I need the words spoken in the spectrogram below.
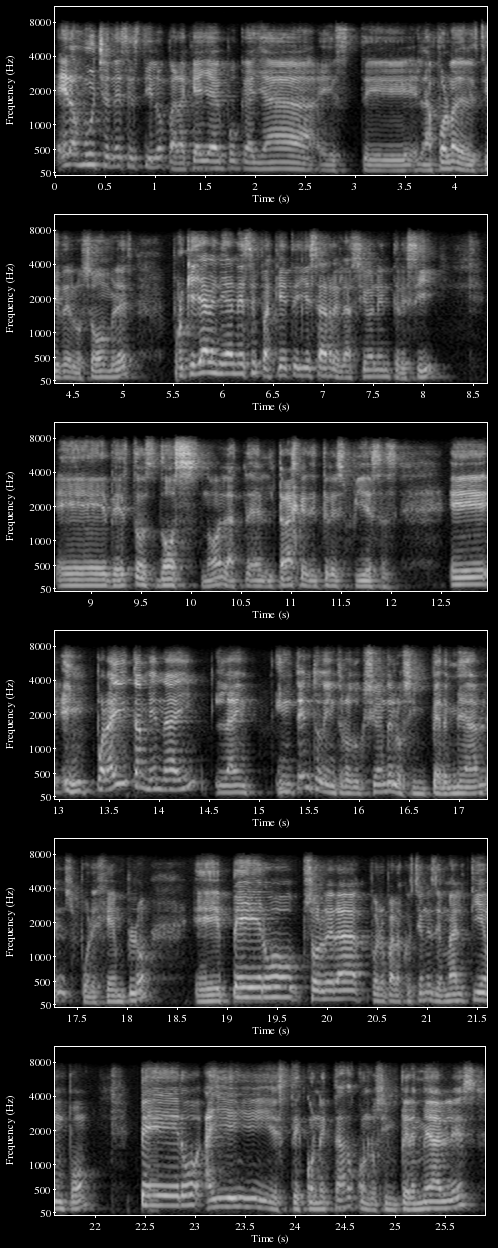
era mucho en ese estilo para aquella época ya, este, la forma de vestir de los hombres, porque ya venían ese paquete y esa relación entre sí eh, de estos dos, ¿no? el traje de tres piezas. Eh, y por ahí también hay la intento de introducción de los impermeables, por ejemplo, eh, pero solo era para cuestiones de mal tiempo, pero ahí este, conectado con los impermeables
